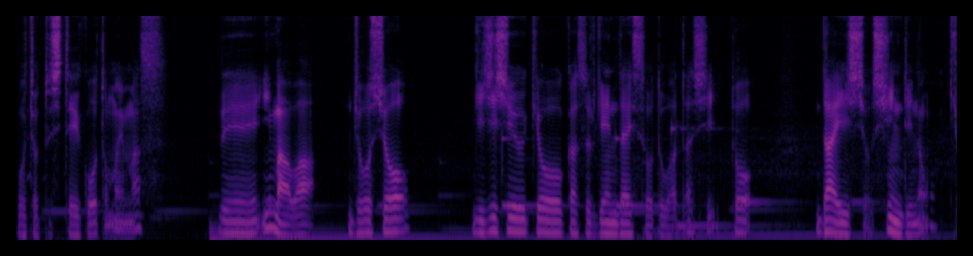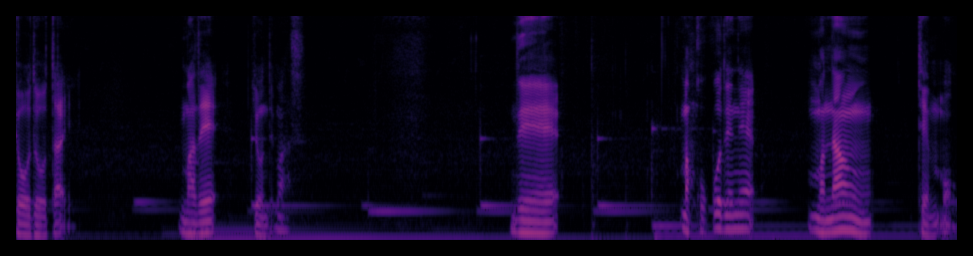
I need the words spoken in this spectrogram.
をちょっとしていこうと思います。で、今は上昇、疑似宗教化する現代思想と私と第一章真理の共同体まで読んでます。で、まあ、ここでね、まあ、何点も、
